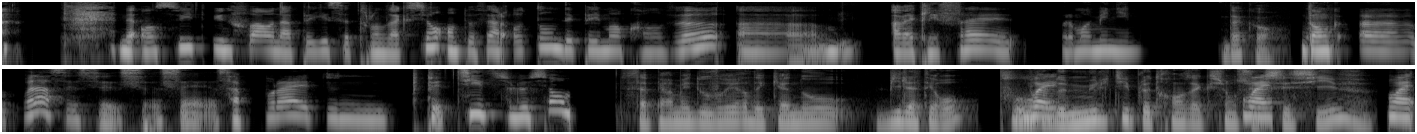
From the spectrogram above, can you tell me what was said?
Mais ensuite, une fois on a payé cette transaction, on peut faire autant de paiements qu'on veut euh, avec les frais vraiment minimes. D'accord. Donc euh, voilà, ça pourrait être une petite solution. Ça permet d'ouvrir des canaux bilatéraux pour de multiples transactions successives ouais.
